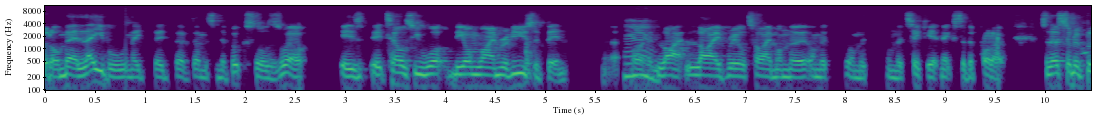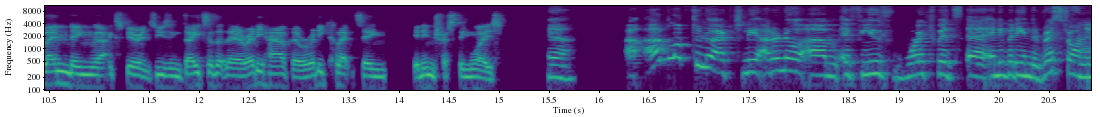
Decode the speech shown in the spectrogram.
But on their label, and they, they have done this in the bookstores as well, is it tells you what the online reviews have been. Uh, mm. live, live real time on the on the on the on the ticket next to the product. So they're sort of blending that experience using data that they already have, they're already collecting in interesting ways. Yeah, I'd love to know actually. I don't know um, if you've worked with uh, anybody in the restaurant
